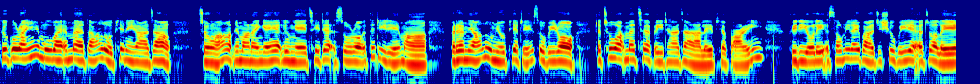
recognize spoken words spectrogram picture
သူကိုယ်တိုင်ရဲ့မူပိုင်အမှတ်အသားလိုဖြစ်နေတာကြောင့်ဂျွန်ကမြန်မာနိုင်ငံရဲ့လူငယ်ခြေတက်အဆိုတော်အသစ်တီထဲမှာဗရမများလိုမျိုးဖြစ်တယ်ဆိုပြီးတော့တချို့ကအမှတ်ချက်ပေးထားကြတာလည်းဖြစ်ပါတယ်။ဗီဒီယိုလေးအဆုံးထိလိုက်ပါကြည့်ရှုပေးတဲ့အတွက်လည်း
